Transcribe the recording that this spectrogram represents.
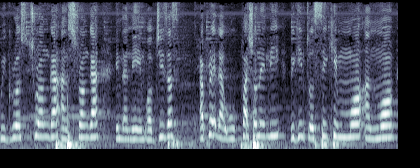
will grow stronger and stronger in the name of Jesus. I pray that we'll passionately begin to seek Him more and more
